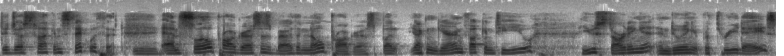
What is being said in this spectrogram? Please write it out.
to just fucking stick with it. And slow progress is better than no progress. But I can guarantee fucking to you, you starting it and doing it for three days,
